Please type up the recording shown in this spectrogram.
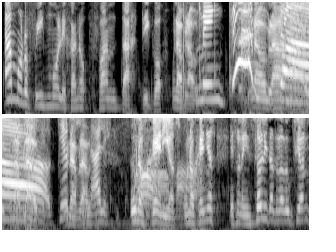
Amorfismo lejano fantástico. Un aplauso. ¡Me encanta! Un aplauso, un aplauso. ¡Qué un aplauso. originales que son! Unos genios, unos genios. Es una insólita traducción,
